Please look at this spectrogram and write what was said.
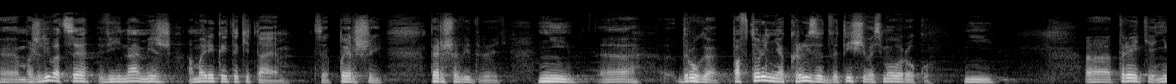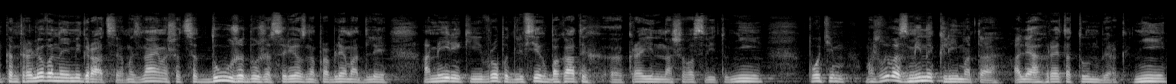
е, можливо, це війна між Америкою та Китаєм. Це перший, перша відповідь. Ні. Е, друге, повторення кризи 2008 року. Ні. Е, Третє неконтрольована імміграція. Ми знаємо, що це дуже дуже серйозна проблема для Америки, Європи, для всіх багатих е, країн нашого світу. Ні. Потім, можливо, зміни клімата, аля Грета Тунберг. Ні.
